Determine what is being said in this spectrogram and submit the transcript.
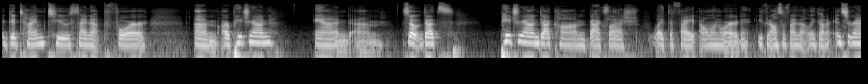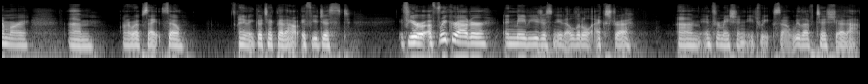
a good time to sign up for um, our Patreon. And um, so that's patreon.com backslash light the fight, all one word. You can also find that link on our Instagram or um, on our website. So anyway, go check that out if you just if you're a freaker outer and maybe you just need a little extra um, information each week. So we love to share that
